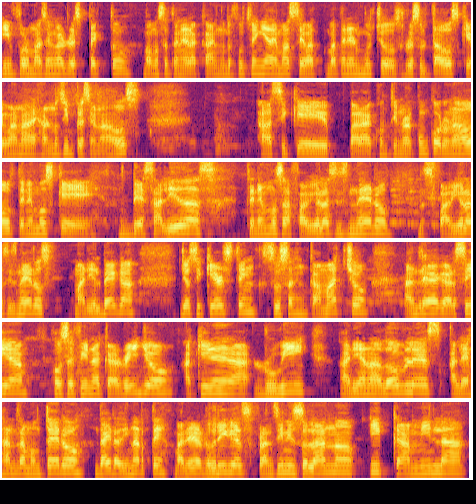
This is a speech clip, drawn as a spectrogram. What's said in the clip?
información al respecto. Vamos a tener acá en Mundo Fútbol y además se va, va a tener muchos resultados que van a dejarnos impresionados. Así que para continuar con Coronado tenemos que de salidas tenemos a Fabiola Cisneros, Fabiola Cisneros, Mariel Vega, Josie Kirsten, Susan Camacho, Andrea García, Josefina Carrillo, Aquinera Rubí, Ariana Dobles, Alejandra Montero, Daira Dinarte, Valeria Rodríguez, Francini Solano y Camila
